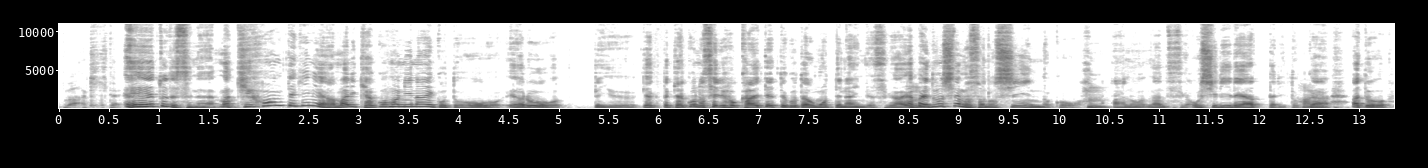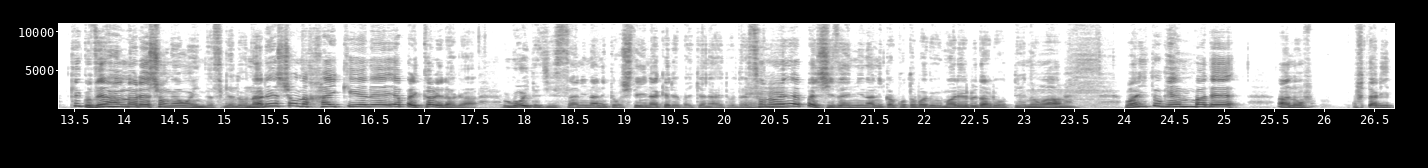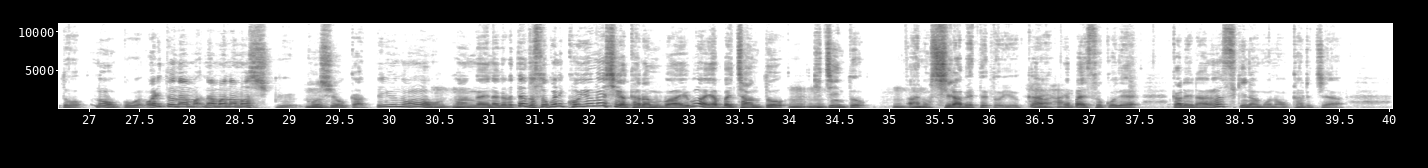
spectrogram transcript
えーとですね、まあ、基本的にはあまり脚本にないことをやろうっていう脚本のセリフを変えてっていうことは思ってないんですがやっぱりどうしてもそのシーンのこう、うん、あのなんですかお尻であったりとか、はい、あと結構前半ナレーションが多いんですけど、うん、ナレーションの背景でやっぱり彼らが動いて実際に何かをしていなければいけないので、えー、その間やっぱり自然に何か言葉が生まれるだろうっていうのは、うんうん、割と現場であの2人とのこう割と生々しくこうしようかっていうのを考えながら、ただそこに固有名詞が絡む場合はやっぱりちゃんときちんとあの調べてというか、はいはい、やっぱりそこで彼らが好きなものカルチャー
